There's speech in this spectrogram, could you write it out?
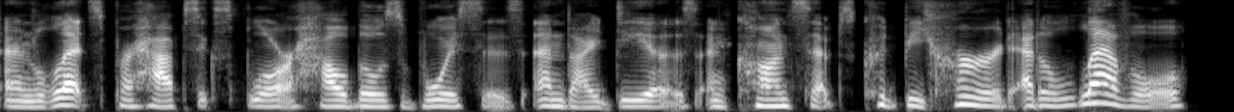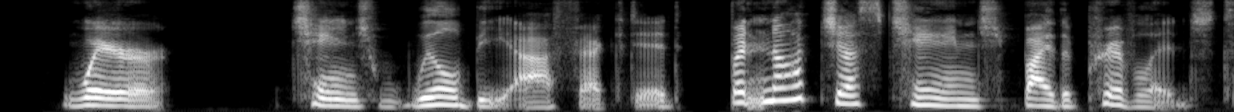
And let's perhaps explore how those voices and ideas and concepts could be heard at a level where change will be affected, but not just change by the privileged.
